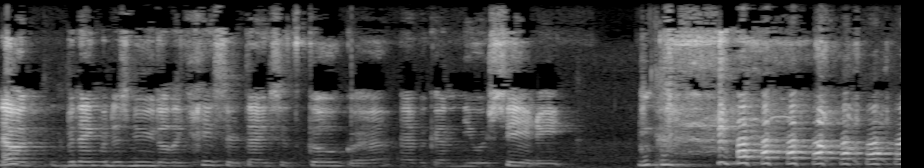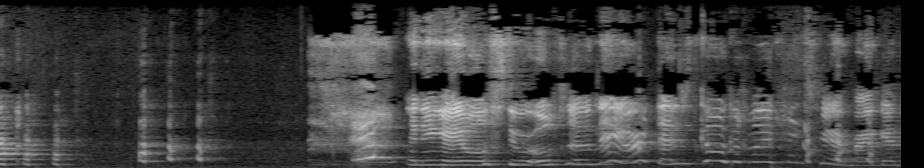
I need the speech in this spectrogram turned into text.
Nou, ik bedenk me dus nu dat ik gisteren tijdens het koken heb ik een nieuwe serie. en ik helemaal stoer op zo. Nee hoor, tijdens het koken gebruik ik geen scherm. Maar ik heb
